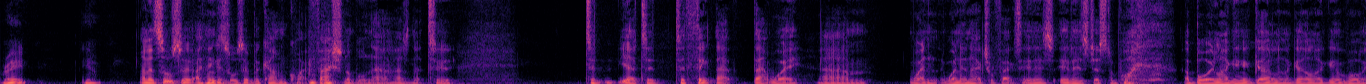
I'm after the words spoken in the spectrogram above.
Right. Yeah. And it's also, I think it's also become quite fashionable now, hasn't it? To, to yeah, to to think that that way. Um, when when in actual fact it is it is just a boy, a boy liking a girl and a girl liking a boy.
